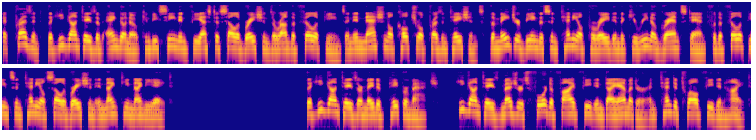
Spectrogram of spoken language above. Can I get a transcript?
At present, the Gigantes of Angono can be seen in fiesta celebrations around the Philippines and in national cultural presentations, the major being the Centennial Parade in the Quirino Grandstand for the Philippine Centennial Celebration in 1998. The Gigantes are made of papier-mâché. Gigantes measures 4 to 5 feet in diameter and 10 to 12 feet in height.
